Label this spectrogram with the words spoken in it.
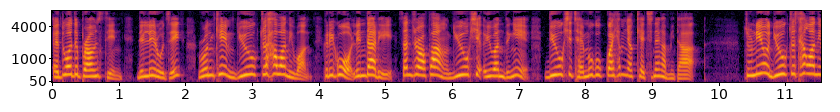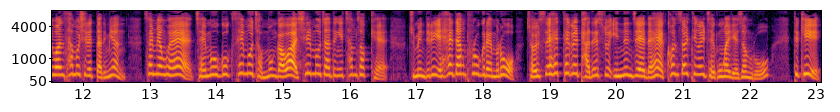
에드워드 브라운스틴, 닐리 로직, 론킴 뉴욕주 하원의원, 그리고 린다리, 산드라 황 뉴욕시 의원 등이 뉴욕시 재무국과 협력해 진행합니다. 존리오 뉴욕주 상원의원 사무실에 따르면 설명회에 재무국 세무 전문가와 실무자 등이 참석해 주민들이 해당 프로그램으로 절세 혜택을 받을 수 있는지에 대해 컨설팅을 제공할 예정으로 특히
